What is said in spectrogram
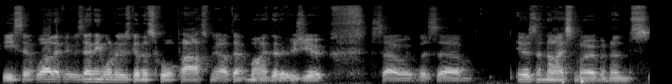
he said, "Well, if it was anyone who was going to score past me, I don't mind that it was you." So it was um, it was a nice moment, and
